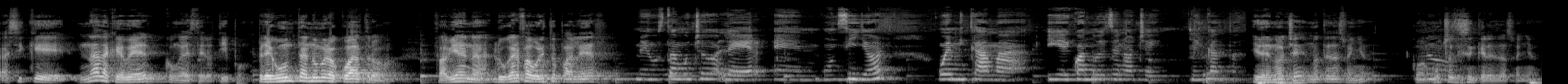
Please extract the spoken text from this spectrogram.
así que nada que ver con el estereotipo. Pregunta número cuatro. Fabiana, ¿lugar favorito para leer? Me gusta mucho leer en un sillón o en mi cama y cuando es de noche, me encanta. ¿Y de noche no te da sueño? Como No. muchos dicen que les da sueño.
